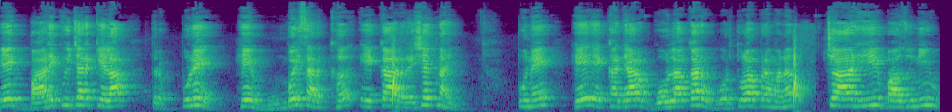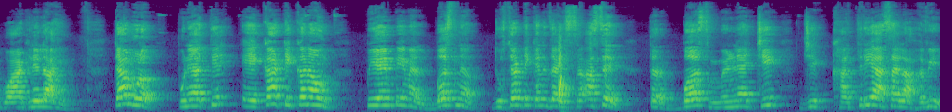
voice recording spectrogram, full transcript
एक बारीक विचार केला तर पुणे हे मुंबईसारखं एका रेषेत नाही. पुणे हे एखाद्या गोलाकार वर्तुळाप्रमाणे चारही बाजूनी वाढलेलं आहे. त्यामुळं पुण्यातील एका ठिकाणाहून P M P M L बसनं दुसऱ्या ठिकाणी जायचं असेल तर बस मिळण्याची जी खात्री असायला हवी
